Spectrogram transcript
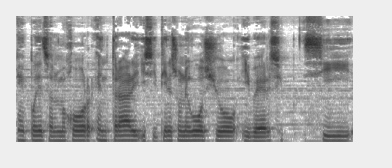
Eh, puedes a lo mejor entrar y si tienes un negocio y ver si,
